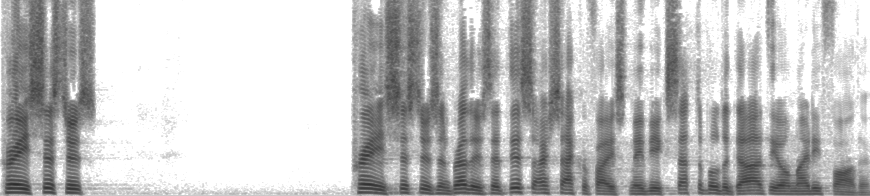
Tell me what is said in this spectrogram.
Pray, sisters, pray, sisters and brothers, that this our sacrifice may be acceptable to God the Almighty Father.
